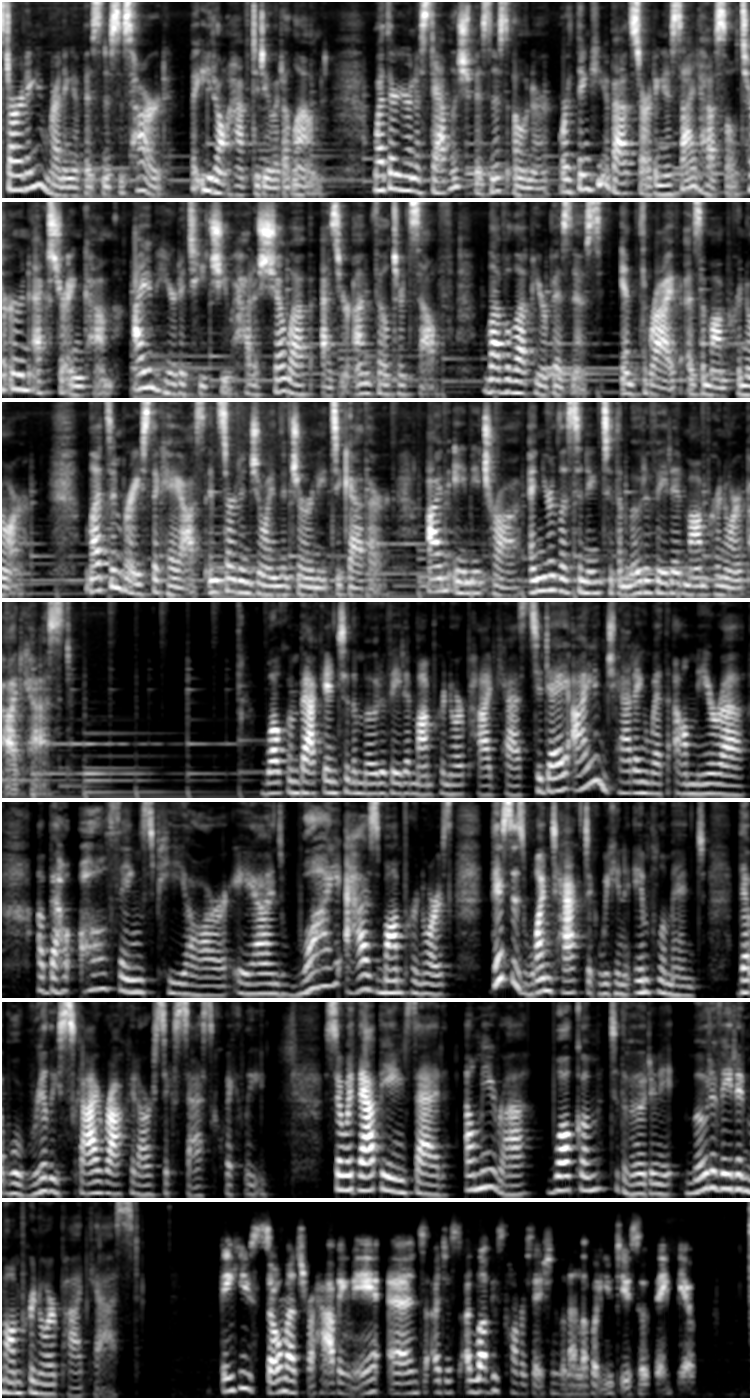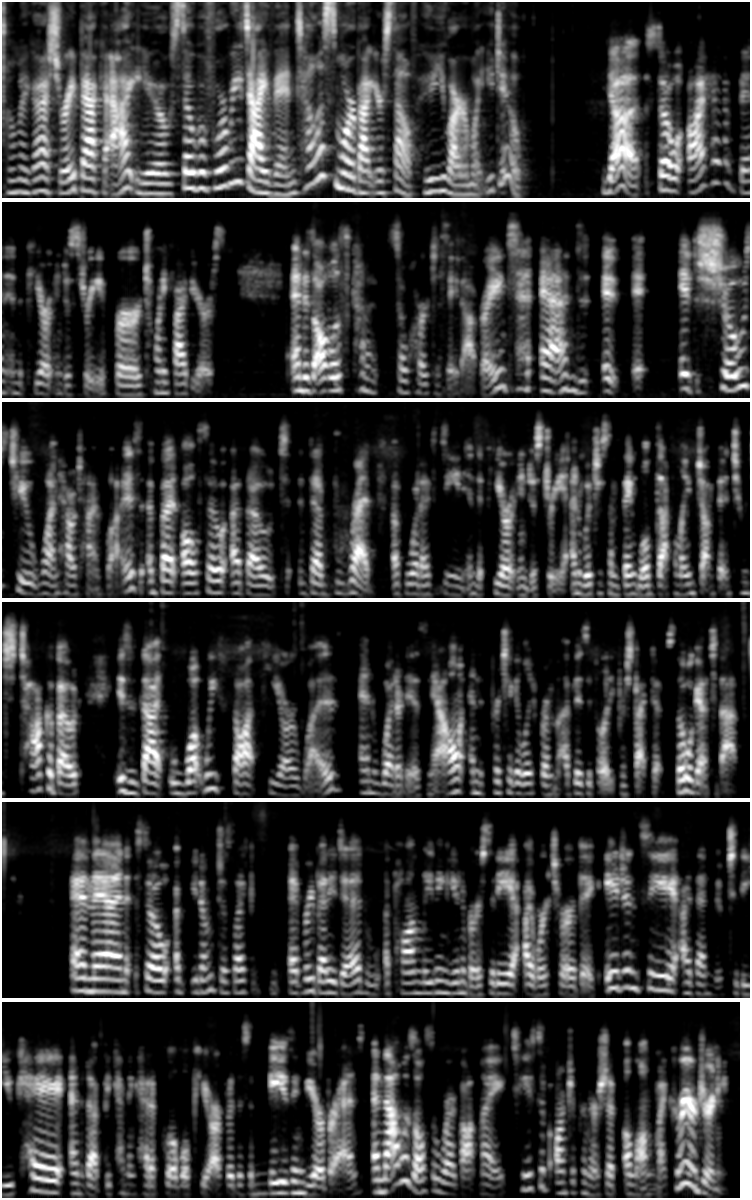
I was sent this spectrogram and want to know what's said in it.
Starting and running a business is hard, but you don't have to do it alone. Whether you're an established business owner or thinking about starting a side hustle to earn extra income, I am here to teach you how to show up as your unfiltered self, level up your business, and thrive as a mompreneur. Let's embrace the chaos and start enjoying the journey together. I'm Amy Traugh, and you're listening to the Motivated Mompreneur Podcast. Welcome back into the Motivated Mompreneur podcast. Today I am chatting with Almira about all things PR and why, as mompreneurs, this is one tactic we can implement that will really skyrocket our success quickly. So, with that being said, Almira, welcome to the Motivated Mompreneur podcast. Thank you so much for having me. And I just, I love these conversations and I love what you do. So, thank you. Oh my gosh, right back at you. So before we dive in, tell us more about yourself, who you are, and what you do. Yeah, so I have been in the PR industry for 25 years. And it's always kind of so hard to say that, right? And it, it it shows to one how time flies, but also about the breadth of what I've seen in the PR industry, and which is something we'll definitely jump into and to talk about is that what we thought PR was and what it is now, and particularly from a visibility perspective. So we'll get to that. And then, so, uh, you know, just like everybody did upon leaving university, I worked for a big agency. I then moved to the UK, ended up becoming head of global PR for this amazing beer brand. And that was also where I got my taste of entrepreneurship along my career journey.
